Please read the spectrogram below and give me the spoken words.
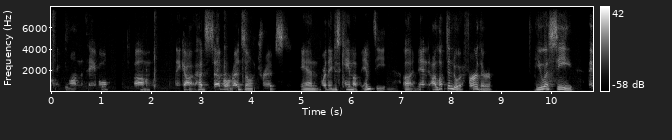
points on the table. Um, they got had several red zone trips and where they just came up empty. Uh, and I looked into it further. USC they've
